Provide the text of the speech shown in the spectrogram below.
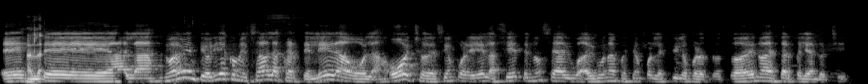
Este, a, las nueve en teoría comenzaba la cartelera o las ocho, decían por ahí a las siete, no sé, alguna cuestión por el estilo, pero todavía no va a estar peleando Chito.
